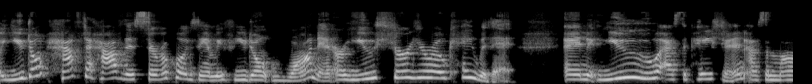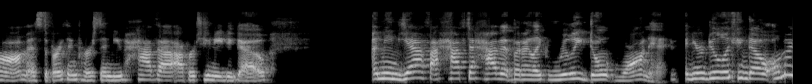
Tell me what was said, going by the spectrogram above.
you don't have to have this cervical exam if you don't want it are you sure you're okay with it and you as the patient as the mom as the birthing person you have that opportunity to go I mean, yeah, if I have to have it, but I like really don't want it. And your doula can go, oh my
